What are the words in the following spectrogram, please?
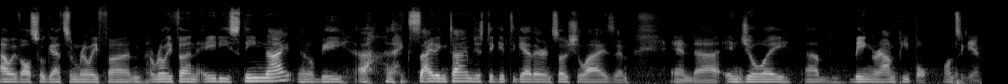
Uh, we've also got some really fun, a really fun '80s theme night. It'll be an exciting time just to get together and socialize and and uh, enjoy um, being around people once again.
